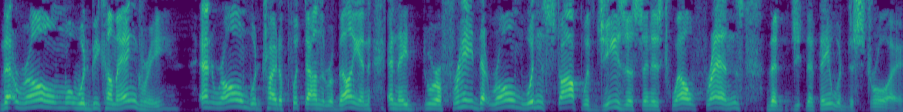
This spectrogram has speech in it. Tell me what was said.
that Rome would become angry and Rome would try to put down the rebellion, and they were afraid that Rome wouldn't stop with Jesus and his 12 friends, that, that they would destroy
